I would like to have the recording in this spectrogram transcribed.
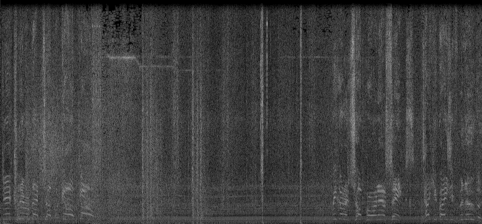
Steer clear of that chopper! Go, go! We got a chopper on our six! Take evasive maneuvers!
